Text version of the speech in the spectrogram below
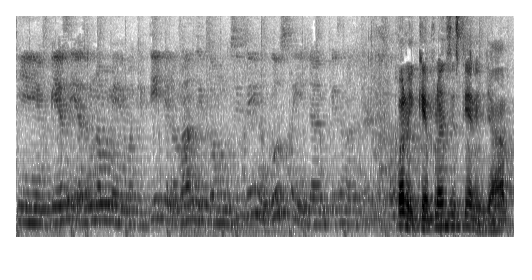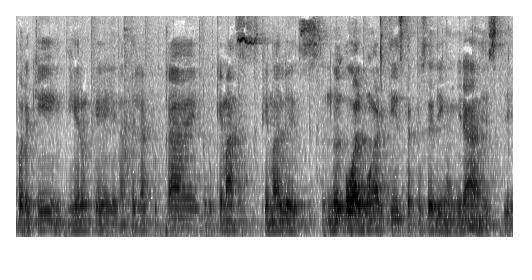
y empieza y hace una maquetilla y lo manda y todo el mundo, sí, sí, nos gusta y ya empiezan a las cosas. Bueno, ¿y qué influencias tienen? Ya por aquí dijeron que Natalia Furcade, pero ¿qué más? ¿Qué más les...? no- o algún artista que ustedes digan, mira, este,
